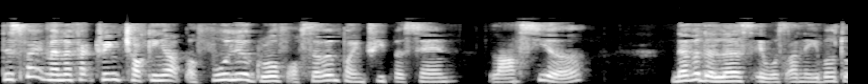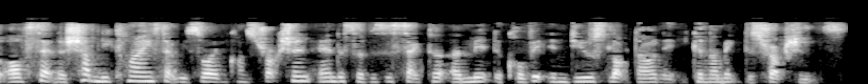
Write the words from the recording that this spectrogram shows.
Despite manufacturing chalking up a full year growth of 7.3% last year, nevertheless, it was unable to offset the sharp declines that we saw in construction and the services sector amid the COVID-induced lockdown and economic disruptions.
